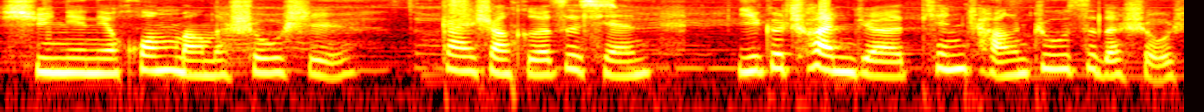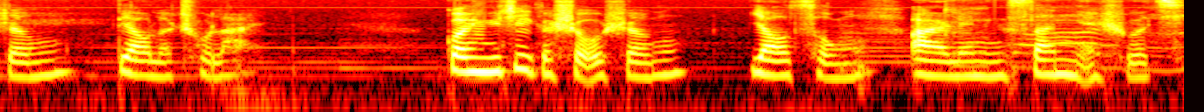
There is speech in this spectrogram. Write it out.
徐念念慌忙地收拾。盖上盒子前，一个串着天长珠子的手绳掉了出来。关于这个手绳，要从2003年说起。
